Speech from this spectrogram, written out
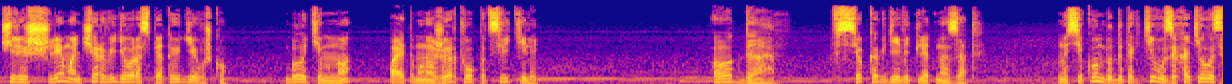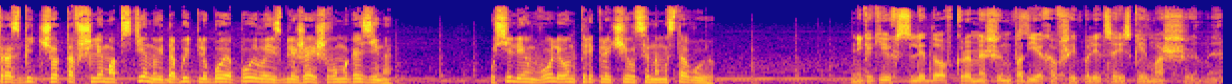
Через шлем Анчар видел распятую девушку. Было темно, поэтому на жертву подсветили. О да, все как 9 лет назад. На секунду детективу захотелось разбить чертов шлем об стену и добыть любое пойло из ближайшего магазина. Усилием воли он переключился на мостовую. Никаких следов, кроме шин подъехавшей полицейской машины.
